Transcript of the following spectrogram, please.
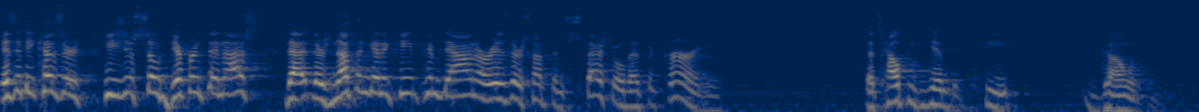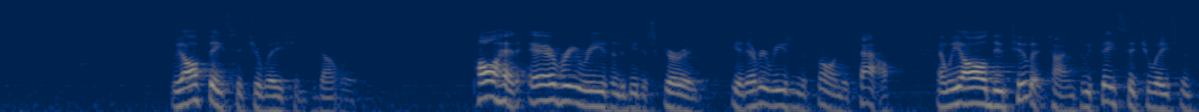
Is it because there's, he's just so different than us that there's nothing going to keep him down, or is there something special that's occurring that's helping him to keep going? We all face situations, don't we? Paul had every reason to be discouraged. He had every reason to throw in the towel. And we all do too at times. We face situations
